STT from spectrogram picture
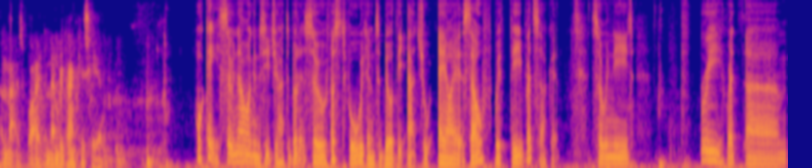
and that is why the memory bank is here. Okay, so now I'm going to teach you how to build it. So first of all, we're going to build the actual AI itself with the red circuit. So we need three red um,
